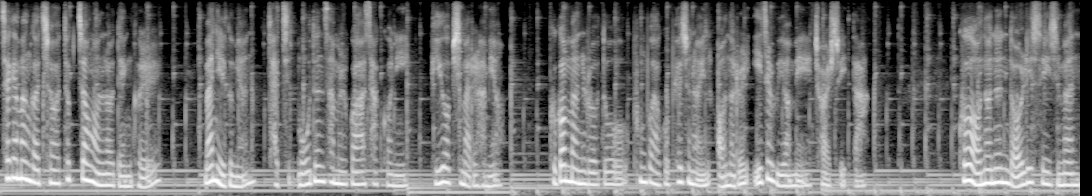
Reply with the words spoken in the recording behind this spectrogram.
책에만 갇혀 특정 언어로 된 글만 읽으면 자칫 모든 사물과 사건이 비유 없이 말을 하며 그것만으로도 풍부하고 표준어인 언어를 잊을 위험에 처할 수 있다. 그 언어는 널리 쓰이지만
